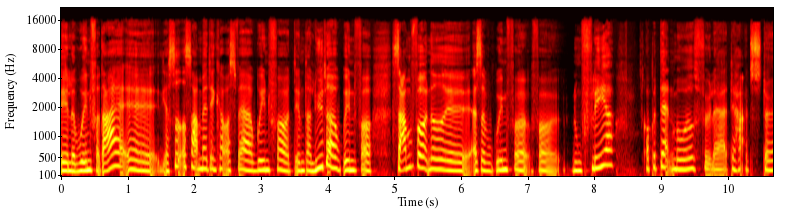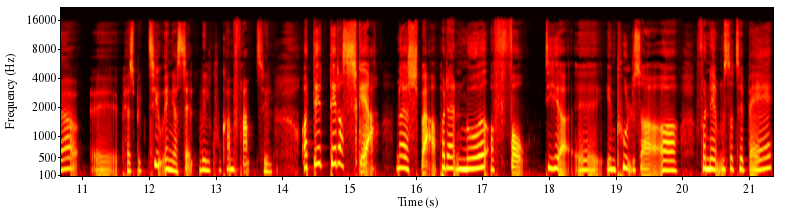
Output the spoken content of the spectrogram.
eller win for dig. Øh, jeg sidder sammen med, den kan også være win for dem, der lytter, win for samfundet, øh, altså win for, for nogle flere. Og på den måde føler jeg, at det har et større øh, perspektiv, end jeg selv vil kunne komme frem til. Og det er det, der sker, når jeg spørger på den måde og får de her øh, impulser og fornemmelser tilbage,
